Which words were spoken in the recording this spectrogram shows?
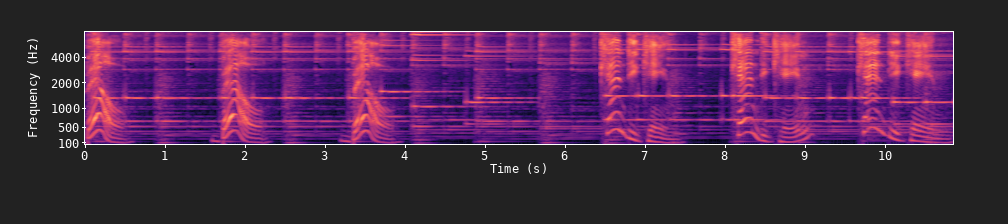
Bell. Bell. Bell candy cane. Candy cane. Candy cane.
